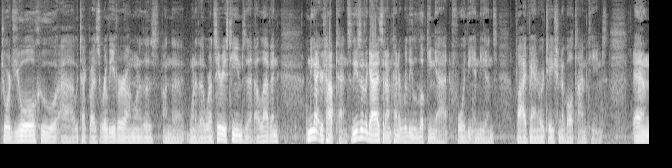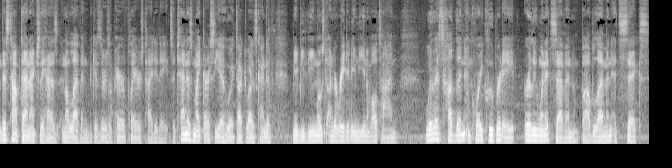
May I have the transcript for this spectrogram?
George Uhle, who uh, we talked about as reliever on one of those on the one of the World Series teams, at 11. And you got your top 10. So these are the guys that I'm kind of really looking at for the Indians five man rotation of all time teams. And this top 10 actually has an 11 because there's a pair of players tied at 8. So 10 is Mike Garcia, who I talked about as kind of maybe the most underrated Indian of all time. Willis Hudlin and Corey Kluber at 8. Early Wynn at 7. Bob Lemon at 6.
